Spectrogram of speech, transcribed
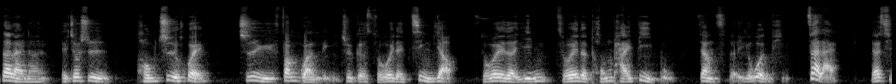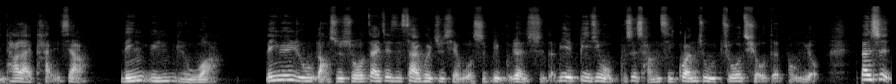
再来呢，也就是侯智慧之于方管林这个所谓的禁药。所谓的银，所谓的铜牌递补这样子的一个问题，再来要请他来谈一下林云如啊。林昀儒老师说，在这次赛会之前，我是并不认识的，因为毕竟我不是长期关注桌球的朋友。但是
